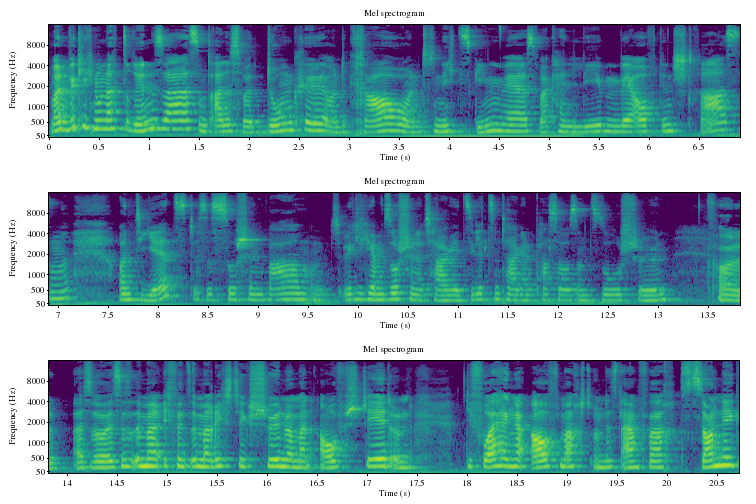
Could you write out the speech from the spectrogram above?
man wirklich nur noch drin saß und alles war dunkel und grau und nichts ging mehr, es war kein Leben mehr auf den Straßen. Und jetzt, es ist so schön warm und wirklich, wir haben so schöne Tage. Jetzt die letzten Tage in Passau sind so schön. Voll. Also es ist immer, ich finde es immer richtig schön, wenn man aufsteht und die Vorhänge aufmacht und es einfach sonnig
